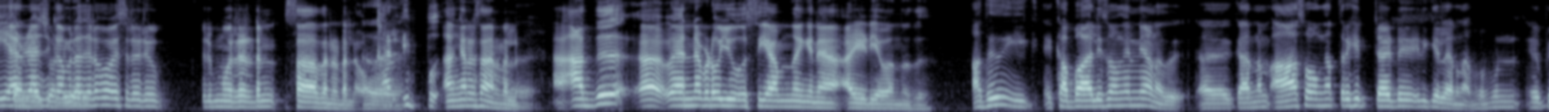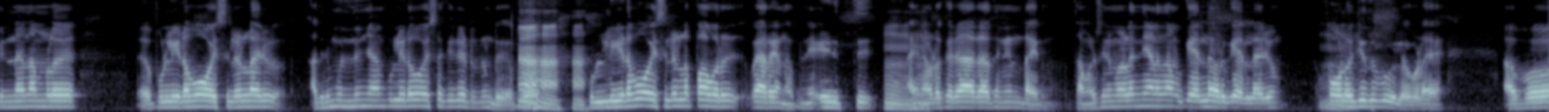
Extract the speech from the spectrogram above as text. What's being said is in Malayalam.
ഈ അനുരാജ് കാമരാജയുടെ വോയിസിൽ ഒരു ഒരു മുരടൻ സാധനം ഉണ്ടല്ലോ കലിപ്പ് അങ്ങനെ ഒരു സാധനം ഉണ്ടല്ലോ അത് എന്നെ ഇവിടെ യൂസ് ചെയ്യാമെന്ന് എങ്ങനെയാ ഐഡിയ വന്നത്? അത് ഈ കബാലി സോങ് തന്നെയാണത്. കാരണം ആ സോങ് അത്ര ഹിറ്റായിട്ട് ഇരിക്കില്ലായിരുന്നു അപ്പൊ പിന്നെ നമ്മൾ പുള്ളിയുടെ വോയിസിലുള്ള ഒരു അതിന് മുന്നും ഞാൻ പുള്ളിയുടെ വോയിസ് ഒക്കെ കേട്ടിട്ടുണ്ട്. അപ്പൊ ആ, ആ, ആ. പുള്ളിയുടെ വോയിസിലുള്ള പവർ വേറെയാണ്. പിന്നെ എഴുത്ത് അതിനോടൊക്കെ ഒരു ആരാധന ഉണ്ടായിരുന്നു തമിഴ് സിനിമകൾ തന്നെയാണ് നമുക്ക് എല്ലാവർക്കും എല്ലാവരും ഫോളോ ചെയ്ത് പോകുമല്ലോ ഇവിടെ? അപ്പോൾ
